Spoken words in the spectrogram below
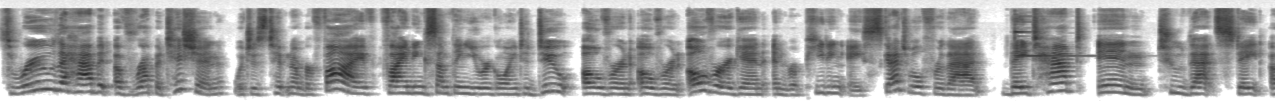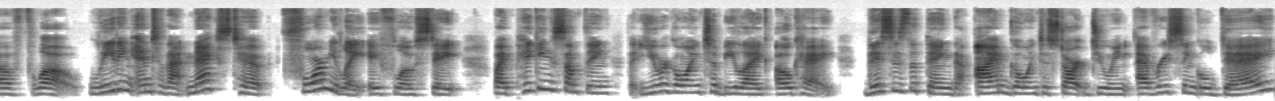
through the habit of repetition, which is tip number five, finding something you are going to do over and over and over again and repeating a schedule for that, they tapped in to that state of flow. Leading into that next tip, formulate a flow state by picking something that you are going to be like, okay, this is the thing that I'm going to start doing every single day.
